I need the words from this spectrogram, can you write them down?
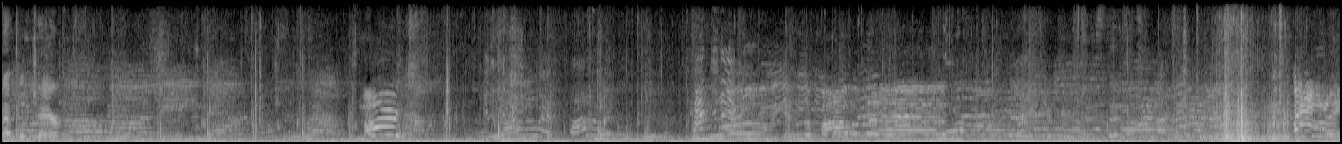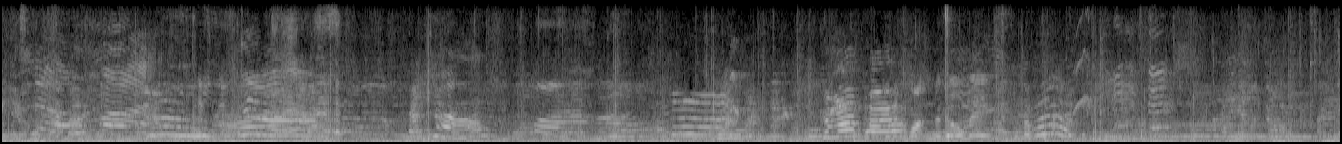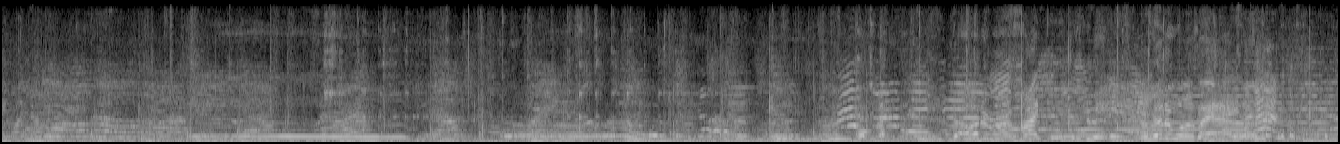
behind that blue chair. March! We get the ball again. Come on, Paul. Wanting to go, mate? Come on. The older ones like it. The little ones like, hey,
